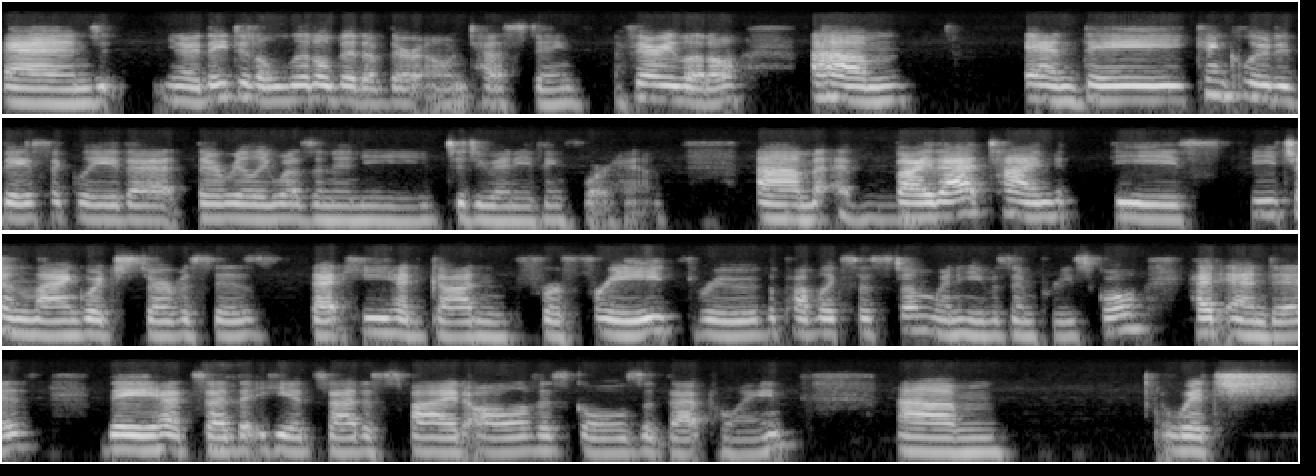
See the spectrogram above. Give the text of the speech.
And you know, they did a little bit of their own testing, very little, um, and they concluded basically that there really wasn't a need to do anything for him. Um, mm-hmm. By that time, the speech and language services that he had gotten for free through the public system when he was in preschool had ended. They had said that he had satisfied all of his goals at that point, um, which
